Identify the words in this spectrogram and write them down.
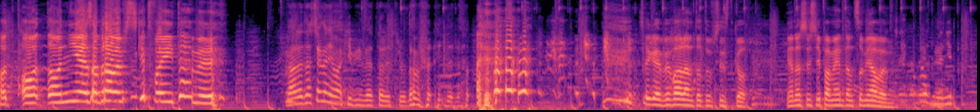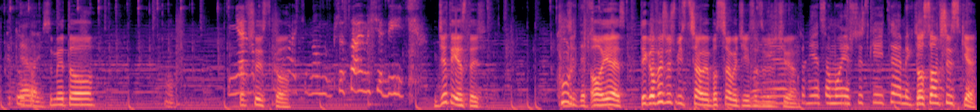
Chodź. O, o nie, zabrałem wszystkie twoje itemy. No ale dlaczego nie ma keep inventory true? Dobra, idę do... Czekaj, wywalam to tu wszystko. Ja na szczęście pamiętam co miałem. Nie, nie, nie tutaj. W sumie to... To wszystko. Gdzie ty jesteś? Kurde, O, jest. Ty go wyrzuć mi strzały, bo strzały ci no niestety nie, wyrzuciłem. no to nie są moje wszystkie itemy. Gdzie To są wszystkie.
